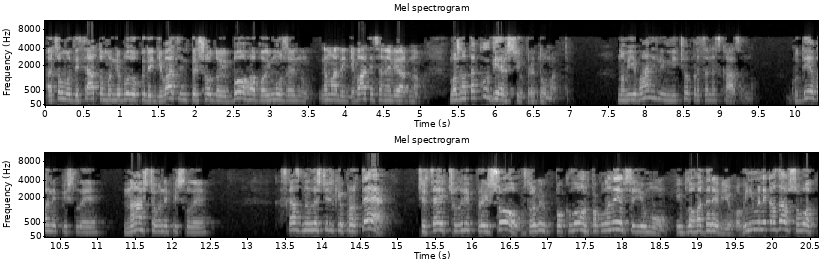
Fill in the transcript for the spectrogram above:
а цьому десятому не було куди діватися, він прийшов до Бога, бо йому вже ну, нема де діватися, навірно. Можна таку версію придумати. Але в Євангелії нічого про це не сказано. Куди вони пішли, на що вони пішли. Сказано лише тільки про те, що цей чоловік прийшов, зробив поклон, поклонився йому і благодарив його. Він йому не казав, що от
